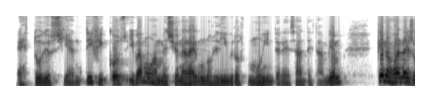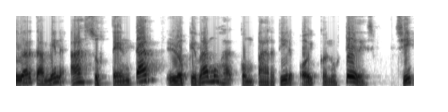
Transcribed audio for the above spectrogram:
estudios científicos y vamos a mencionar algunos libros muy interesantes también que nos van a ayudar también a sustentar lo que vamos a compartir hoy con ustedes. ¿sí?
